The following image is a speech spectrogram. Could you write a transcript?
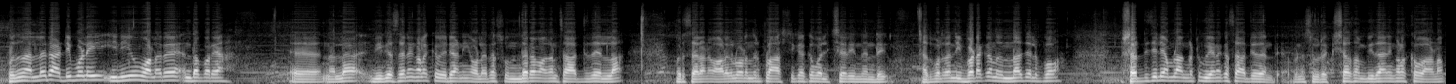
അപ്പോൾ ഇത് നല്ലൊരു അടിപൊളി ഇനിയും വളരെ എന്താ പറയുക നല്ല വികസനങ്ങളൊക്കെ വരികയാണെങ്കിൽ വളരെ സുന്ദരമാകാൻ സാധ്യതയുള്ള ഒരു സ്ഥലമാണ്. ആളുകൾ വന്നിട്ട് പ്ലാസ്റ്റിക്കൊക്കെ വലിച്ചെറിയുന്നുണ്ട്. അതുപോലെ തന്നെ ഇവിടെയൊക്കെ നിന്നാൽ ചിലപ്പോൾ ശ്രദ്ധിച്ചില്ല നമ്മൾ അങ്ങോട്ട് വീണൊക്കെ സാധ്യതയുണ്ട്. പിന്നെ സുരക്ഷാ സംവിധാനങ്ങളൊക്കെ വേണം.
